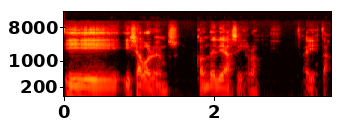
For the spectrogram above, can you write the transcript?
y ya volvemos con Delia Cisro. Ahí está.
